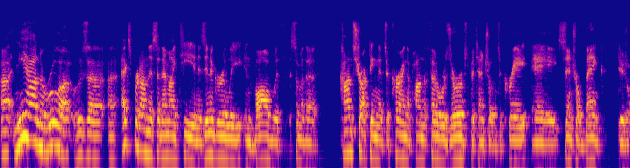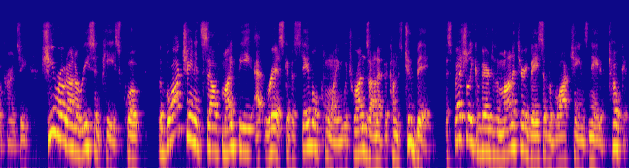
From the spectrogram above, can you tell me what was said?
uh, Neha Narula, who's an expert on this at MIT and is integrally involved with some of the constructing that's occurring upon the Federal Reserve's potential to create a central bank digital currency, she wrote on a recent piece, quote, the blockchain itself might be at risk if a stable coin which runs on it becomes too big, especially compared to the monetary base of the blockchain's native token.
